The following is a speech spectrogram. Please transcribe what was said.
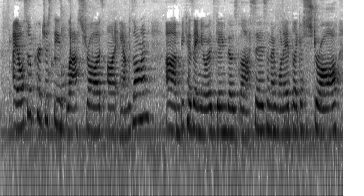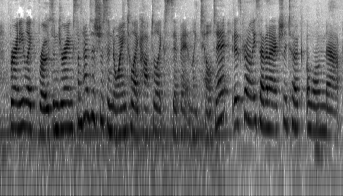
I also purchased these glass straws on Amazon um, because I knew I was getting those glasses and I wanted like a straw for any like frozen drinks. Sometimes it's just annoying to like have to like sip it and like tilt it. It is currently seven. I actually took a long nap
